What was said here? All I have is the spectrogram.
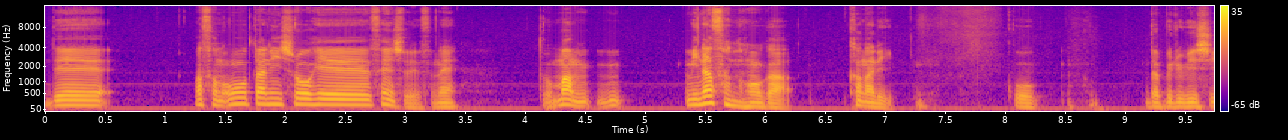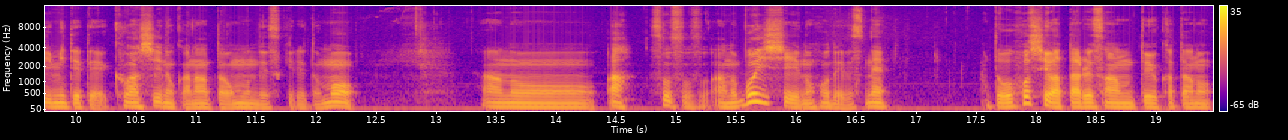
で、まあ、その大谷翔平選手ですね。とまあ皆さんの方がかなりこう WBC 見てて詳しいのかなとは思うんですけれどもあのー、あそうそうそうあのボイシーの方でですねと星渉さんという方の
